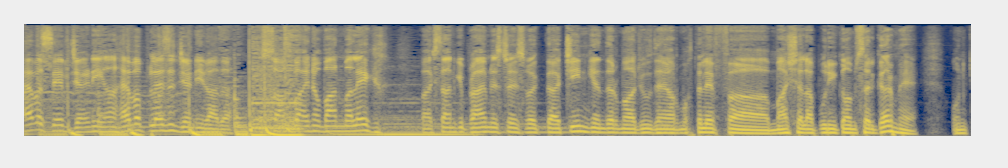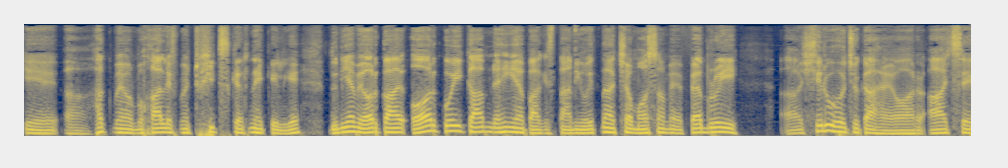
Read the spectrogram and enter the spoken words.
Have a safe journey have a pleasant journey Radha. Song by Noman Malik Pakistan के प्राइम मिनिस्टर इस वक्त चीन के अंदर मौजूद हैं और मुख्तलिफ़ माशाल्लाह पूरी कौम सरगर्म है उनके हक में और मुखालिफ में ट्वीट्स करने के लिए। दुनिया में और का, और कोई काम नहीं है पाकिस्तानियों इतना अच्छा मौसम है। फेबररी शुरू हो चुका है और आज से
